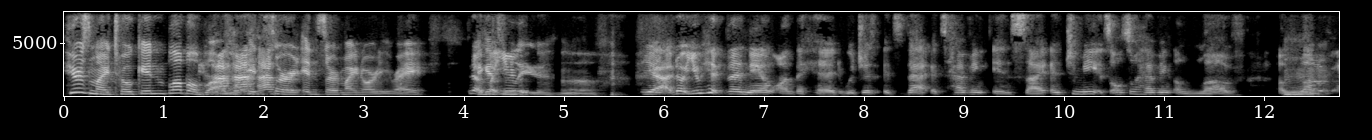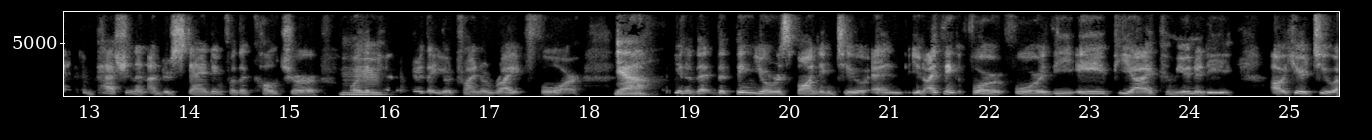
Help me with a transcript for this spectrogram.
here's my token blah blah blah insert insert minority right no, but you, really, yeah, no, you hit the nail on the head, which is it's that it's having insight, and to me, it's also having a love, a mm. love and compassion and understanding for the culture mm. or the mm-hmm. character that you're trying to write for. Yeah, uh, you know that the thing you're responding to, and you know, I think for for the AAPI community out here too,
